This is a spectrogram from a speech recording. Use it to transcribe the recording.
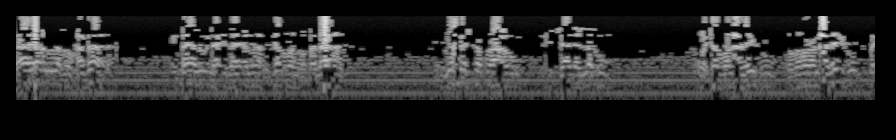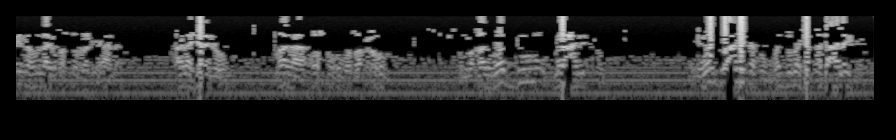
لا يرونكم خبالا لا يرون اذا يرونكم شرا وبلاء مهما استطاعوا احسانا لكم وشرا عليكم وضررا عليكم فإنهم لا يقصرون بهذا. هذا شانهم قال وصفهم وطبعهم ثم قال ودوا ما عنتم. ودوا عنتكم ودوا المشقة عليكم.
